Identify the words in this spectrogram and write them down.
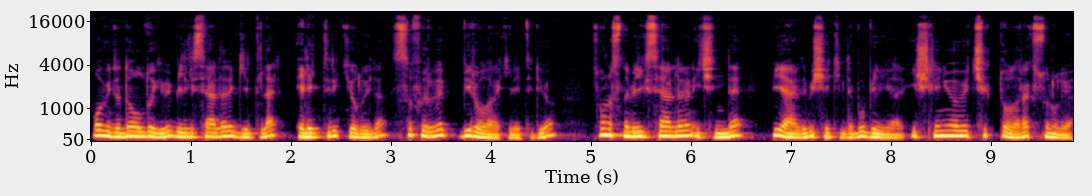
O videoda olduğu gibi bilgisayarlara girdiler elektrik yoluyla 0 ve 1 olarak iletiliyor. Sonrasında bilgisayarların içinde bir yerde bir şekilde bu bilgiler işleniyor ve çıktı olarak sunuluyor.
